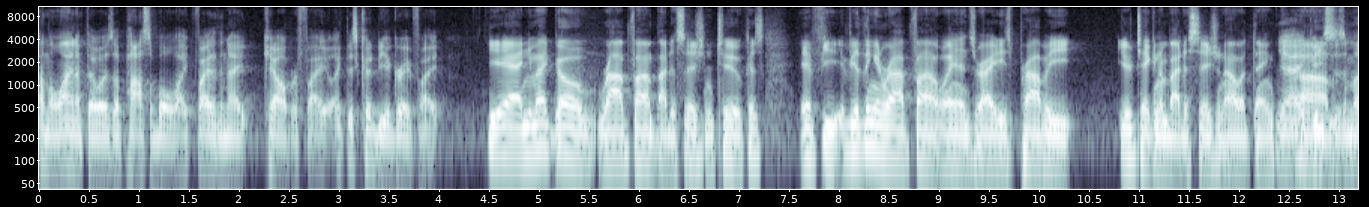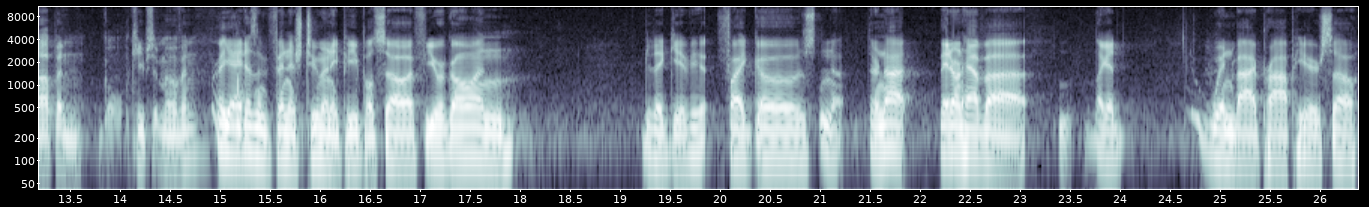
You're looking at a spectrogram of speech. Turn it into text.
on the lineup though as a possible like fight of the night caliber fight. Like this could be a great fight. Yeah, and you might go Rob Font by decision too, because if you if you're thinking Rob Font wins, right, he's probably you're taking him by decision. I would think. Yeah, he Um, pieces him up and keeps it moving. Yeah, he doesn't finish too many people. So if you were going, do they give you fight goes? No, they're not. They don't have a like a win by prop here. So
